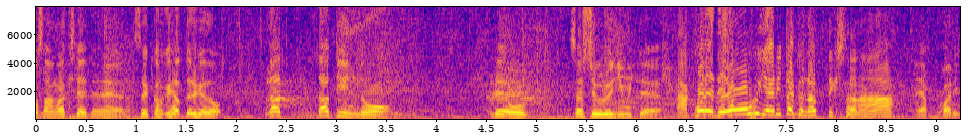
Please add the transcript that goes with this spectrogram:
王さんが来てねせっかくやってるけどララティンのレオ久しぶりに見てあこれレオオフやりたくなってきたなやっぱり。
